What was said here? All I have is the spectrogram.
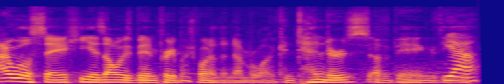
I will say he has always been pretty much one of the number one contenders of being the Yeah,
